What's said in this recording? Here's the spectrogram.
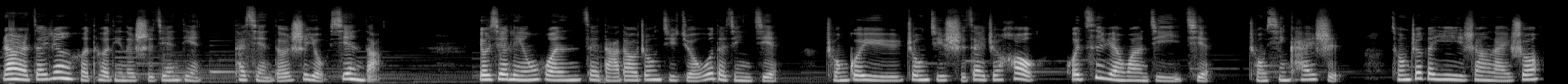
然而，在任何特定的时间点，它显得是有限的。有些灵魂在达到终极觉悟的境界，重归于终极实在之后，会自愿忘记一切，重新开始。从这个意义上来说，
